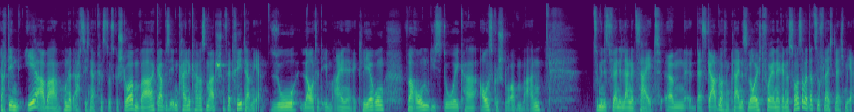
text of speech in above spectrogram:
Nachdem er aber 180 nach Christus gestorben war, gab es eben keine charismatischen Vertreter mehr. So lautet eben eine Erklärung, warum die Stoiker ausgestorben waren zumindest für eine lange Zeit. Ähm, das gab noch ein kleines Leuchtfeuer in der Renaissance, aber dazu vielleicht gleich mehr.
